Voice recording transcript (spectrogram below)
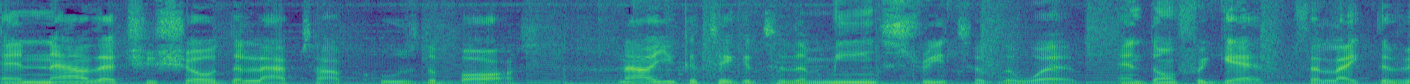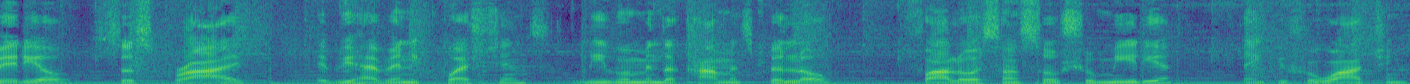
And now that you showed the laptop who's the boss, now you can take it to the mean streets of the web. And don't forget to like the video, subscribe. If you have any questions, leave them in the comments below. Follow us on social media. Thank you for watching.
